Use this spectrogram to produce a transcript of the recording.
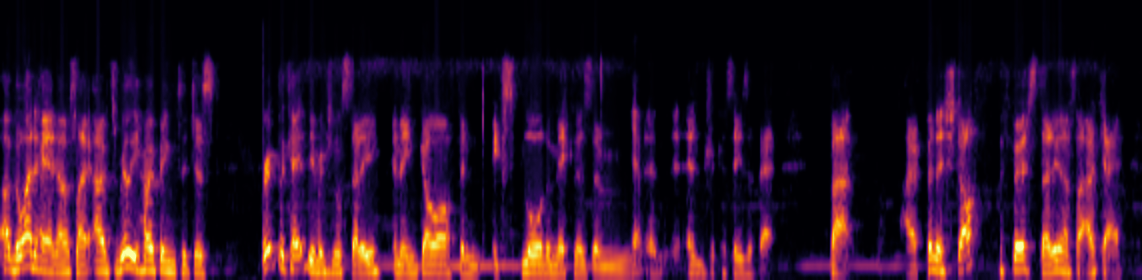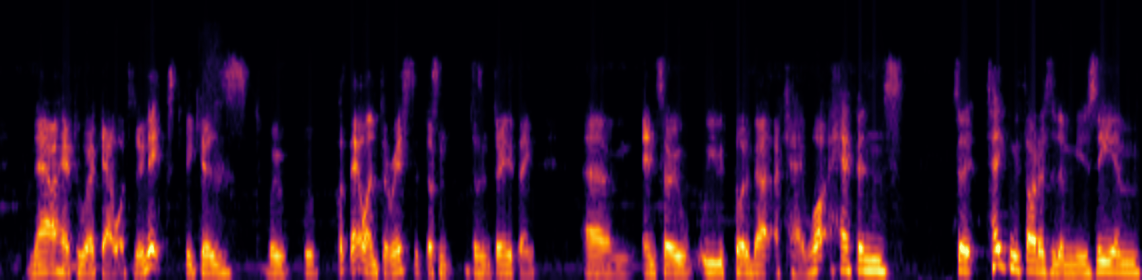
on the one hand, I was like, I was really hoping to just replicate the original study and then go off and explore the mechanism yep. and intricacies of that. But I finished off the first study and I was like, okay, now I have to work out what to do next because we we put that one to rest. It doesn't doesn't do anything. Um, and so we thought about, okay, what happens? So taking photos at a museum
